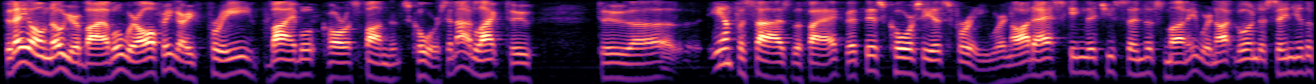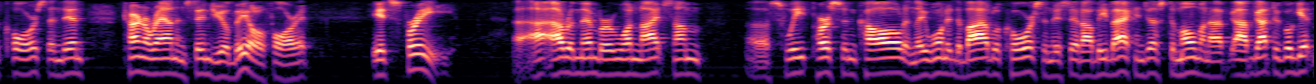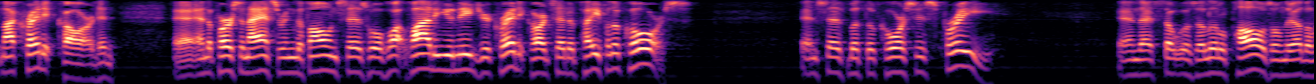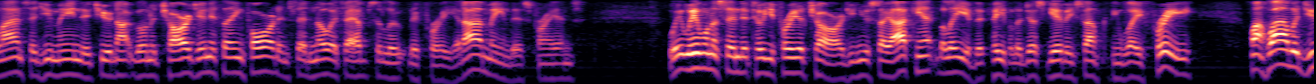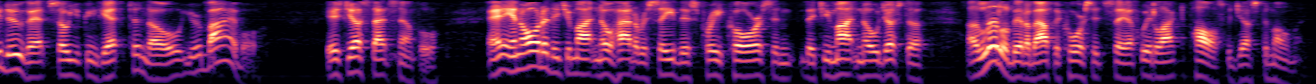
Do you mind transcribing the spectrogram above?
Today on Know Your Bible, we're offering a free Bible correspondence course, and I'd like to to uh, emphasize the fact that this course is free. We're not asking that you send us money. We're not going to send you the course and then turn around and send you a bill for it. It's free. Uh, I, I remember one night some uh, sweet person called and they wanted the Bible course and they said, "I'll be back in just a moment. I've, I've got to go get my credit card." And and the person answering the phone says, well, wh- why do you need your credit card? Said to pay for the course. And says, but the course is free. And that so was a little pause on the other line. Said, you mean that you're not going to charge anything for it? And said, no, it's absolutely free. And I mean this, friends. We, we want to send it to you free of charge. And you say, I can't believe that people are just giving something away free. Why, why would you do that? So you can get to know your Bible. It's just that simple. And in order that you might know how to receive this free course and that you might know just a, a little bit about the course itself, we'd like to pause for just a moment.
